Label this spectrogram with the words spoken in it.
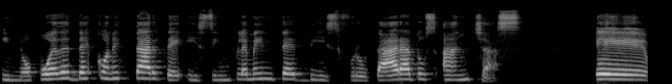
y no puedes desconectarte y simplemente disfrutar a tus anchas. Eh,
